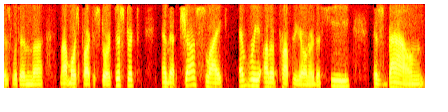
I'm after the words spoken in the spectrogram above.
is within the Mount Morris Park Historic District and that just like every other property owner that he is bound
